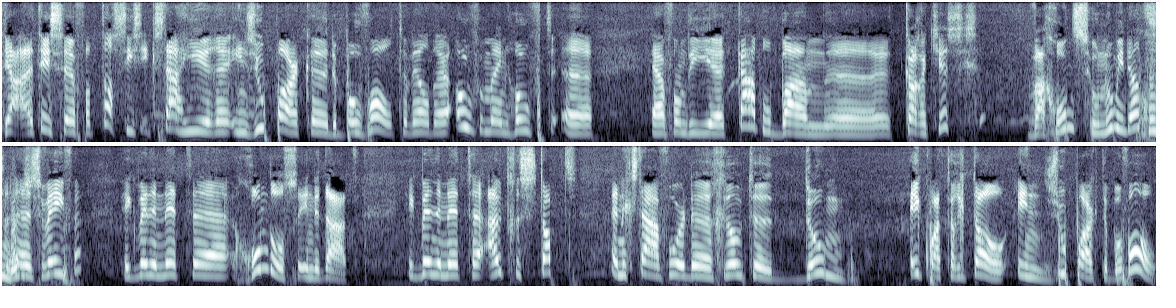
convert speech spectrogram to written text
Ja, het is eh, fantastisch. Ik sta hier eh, in Zoopark eh, de Boval, terwijl er over mijn hoofd er van die kabelbaankarretjes, wagons, hoe noem je dat. Eh, zweven. Ik ben er net, eh, gondels inderdaad. Ik ben er net eh, uitgestapt en ik sta voor de grote Dome Equatorital in Zoopark de Boval.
